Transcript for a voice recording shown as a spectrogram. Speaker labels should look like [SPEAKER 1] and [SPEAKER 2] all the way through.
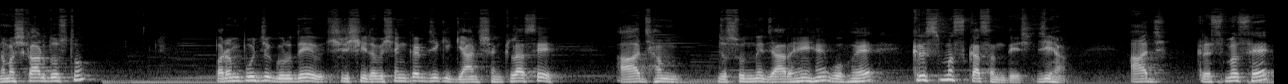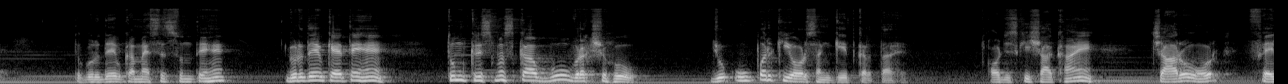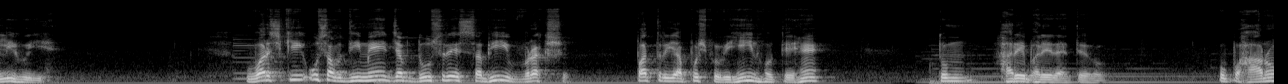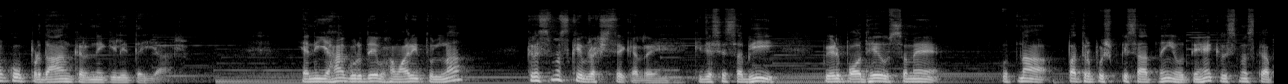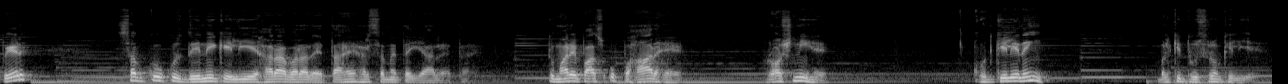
[SPEAKER 1] नमस्कार दोस्तों। परम पूज्य गुरुदेव श्री श्री रविशंकर जी की ज्ञान श्रृंखला से आज हम जो सुनने जा रहे हैं, वो है क्रिसमस का संदेश। जी हाँ आज क्रिसमस है तो गुरुदेव का मैसेज सुनते हैं। गुरुदेव कहते हैं, तुम क्रिसमस का वो वृक्ष हो, जो ऊपर की ओर संकेत करता है और जिसकी शाखाएँ चारों ओर फैली हुई हैं। वर्ष की उस अवधि में जब दूसरे सभी वृक्ष, पत्र या पुष्प विहीन होते हैं, तुम हरे भरे रहते हो। उपहारों को प्रदान करने के लिए तैयार। यानी यहाँ गुरुदेव हमारी तुलना क्रिसमस के वृक्ष से कर रहे हैं कि जैसे सभी पेड़ पौधे उस समय उतना पत्र पुष्प के साथ नहीं होते हैं, क्रिसमस का पेड़ सबको कुछ देने के लिए हरा भरा रहता है, हर समय तैयार रहता है। तुम्हारे पास उपहार है, रोशनी है, खुद के लिए नहीं, बल्कि दूसरों के लिए।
